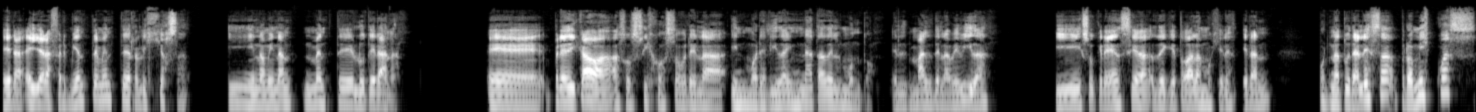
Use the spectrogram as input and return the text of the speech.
Era, ella era fervientemente religiosa y nominalmente luterana. Eh, predicaba a sus hijos sobre la inmoralidad innata del mundo, el mal de la bebida y su creencia de que todas las mujeres eran por naturaleza promiscuas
